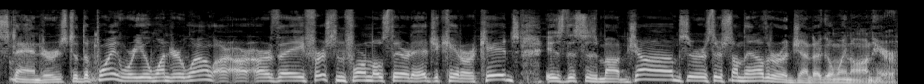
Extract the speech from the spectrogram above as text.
standards to the point where you wonder, well, are, are, are they first and foremost there to educate our kids? Is this about jobs, or is there something other agenda going on here?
